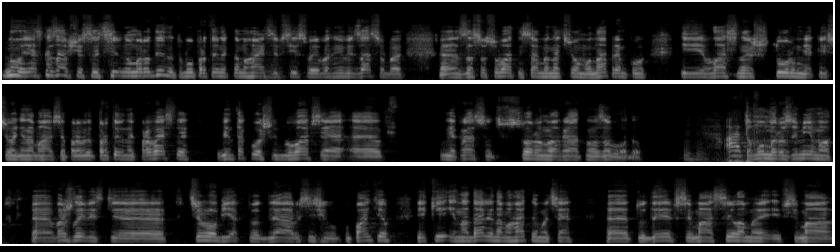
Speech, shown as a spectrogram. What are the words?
Ну я сказав, що це ціль номер один, тому противник намагається всі свої вогневі засоби е, застосувати саме на цьому напрямку. І власне штурм, який сьогодні намагався противник провести, він також відбувався е, в- якраз в сторону агрегатного заводу. А Тому ми розуміємо е, важливість цього об'єкту для російських окупантів, які і надалі намагатимуться туди всіма силами і всіма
